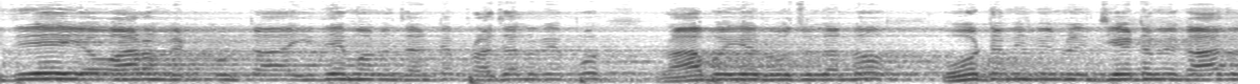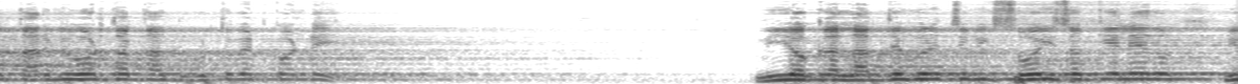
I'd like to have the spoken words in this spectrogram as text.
ఇదే వ్యవహారం పెట్టుకుంటా ఇదే మనం అంటే ప్రజలు రేపు రాబోయే రోజులలో ఓటమి మిమ్మల్ని చేయటమే కాదు తరిమి కొడతారు దాన్ని గుర్తుపెట్టుకోండి. మీ యొక్క లబ్ధి గురించి మీకు సోయి సొక్కే లేదు. మీ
